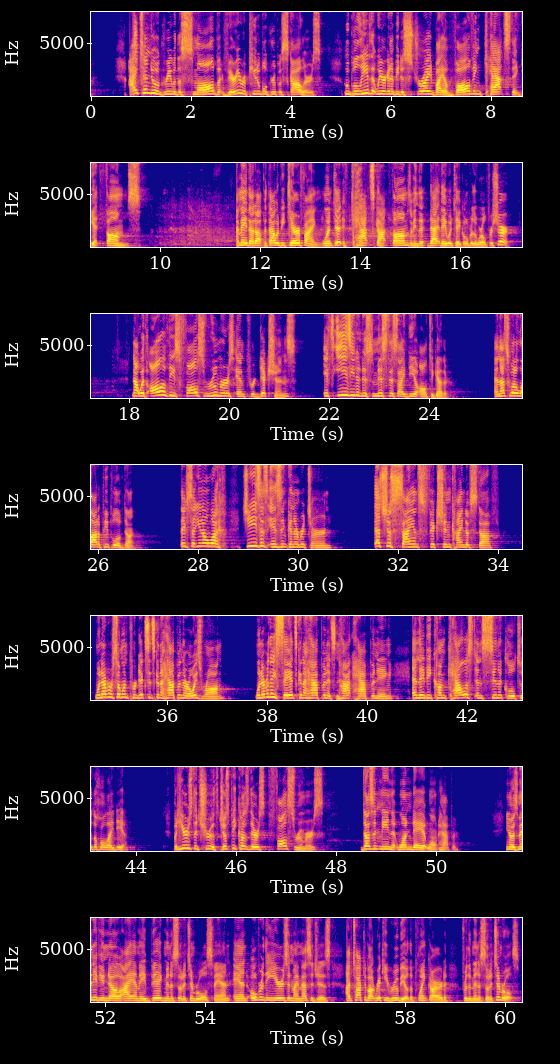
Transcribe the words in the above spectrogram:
I tend to agree with a small but very reputable group of scholars who believe that we are going to be destroyed by evolving cats that get thumbs. I made that up, but that would be terrifying, wouldn't it? If cats got thumbs, I mean, that, that, they would take over the world for sure. Now, with all of these false rumors and predictions, it's easy to dismiss this idea altogether. And that's what a lot of people have done. They've said, you know what? Jesus isn't going to return. That's just science fiction kind of stuff. Whenever someone predicts it's going to happen, they're always wrong. Whenever they say it's going to happen, it's not happening and they become calloused and cynical to the whole idea. But here's the truth just because there's false rumors doesn't mean that one day it won't happen. You know, as many of you know, I am a big Minnesota Timberwolves fan, and over the years in my messages, I've talked about Ricky Rubio, the point guard for the Minnesota Timberwolves.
